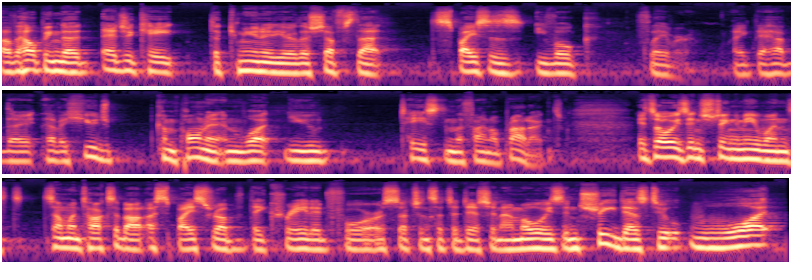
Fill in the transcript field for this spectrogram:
of helping to educate the community or the chefs that spices evoke flavor. Like they have they have a huge component in what you taste in the final product. It's always interesting to me when someone talks about a spice rub that they created for such and such a dish, and I'm always intrigued as to what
